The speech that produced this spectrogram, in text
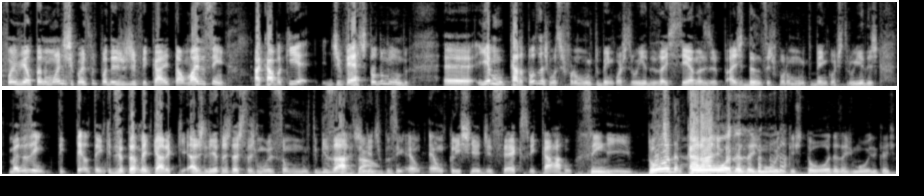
foi inventando um monte de coisa pra poder justificar e tal. Mas assim, acaba que diverte todo mundo. É, e é, cara, todas as músicas foram muito bem construídas, as cenas, as danças foram muito bem construídas. Mas assim, tem- tem- eu tenho que dizer também, cara, que as letras dessas músicas são muito bizarras. São. Porque, tipo assim, é um, é um clichê de sexo e carro. Sim. E. Toda, tipo, todas as músicas, todas as músicas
